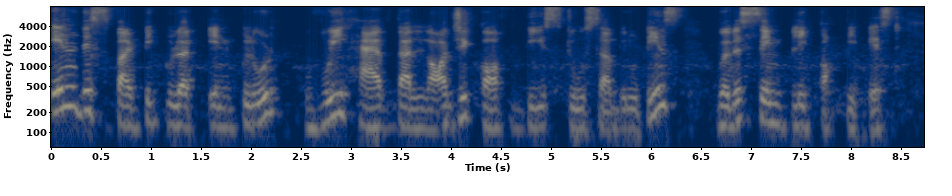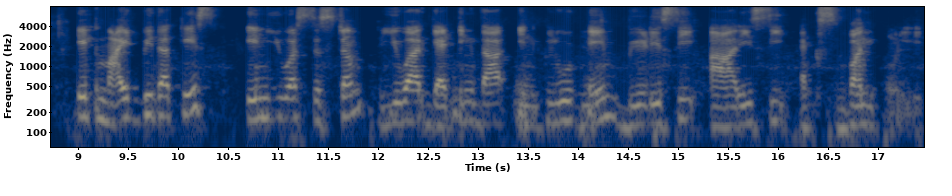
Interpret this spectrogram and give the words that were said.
In this particular include, we have the logic of these two subroutines. We will simply copy paste. It might be the case in your system, you are getting the include name BDC REC X1 only.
